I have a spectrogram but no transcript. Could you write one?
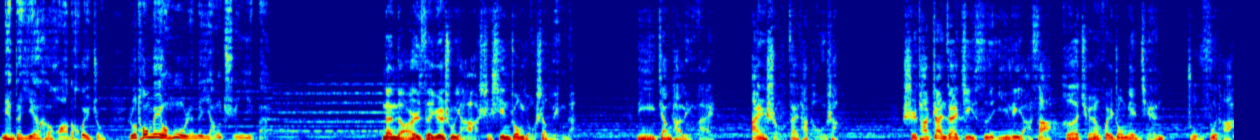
免得耶和华的会众如同没有牧人的羊群一般。”嫩的儿子约书亚是心中有圣灵的，你将他领来，按手在他头上。使他站在祭司以利亚撒和全会众面前，嘱咐他；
